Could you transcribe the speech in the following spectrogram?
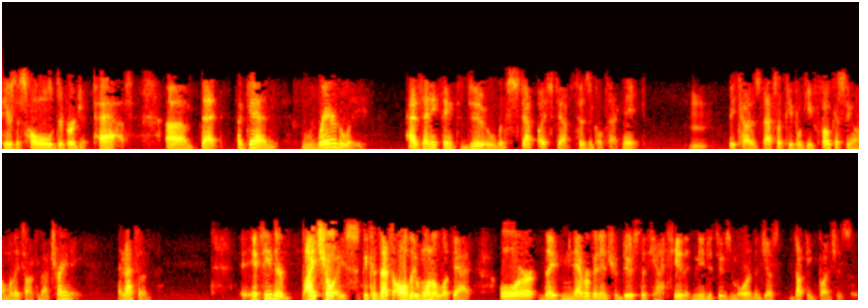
here's this whole divergent path um, that, again, rarely has anything to do with step-by-step physical technique. Mm. Because that's what people keep focusing on when they talk about training. And that's a, it's either by choice because that's all they want to look at, or they've never been introduced to the idea that ninjutsu is more than just ducking punches and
